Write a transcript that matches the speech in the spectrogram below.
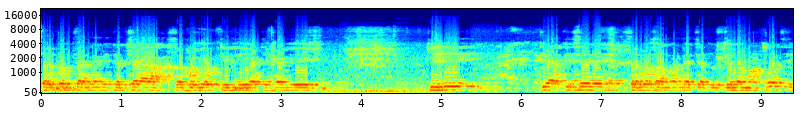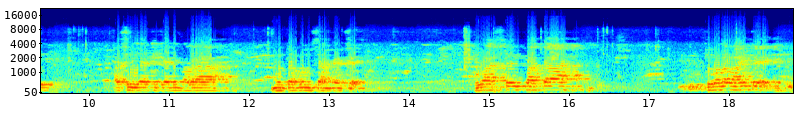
सरपंचांनी आणि त्यांच्या सहभागी या ठिकाणी केली. ती अतिशय सर्वसामान्याच्या दृष्टीने महत्वाची असे या ठिकाणी मला मुद्दामून सांगायचं आहे वास्तविक पाहता तुम्हाला माहीत आहे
